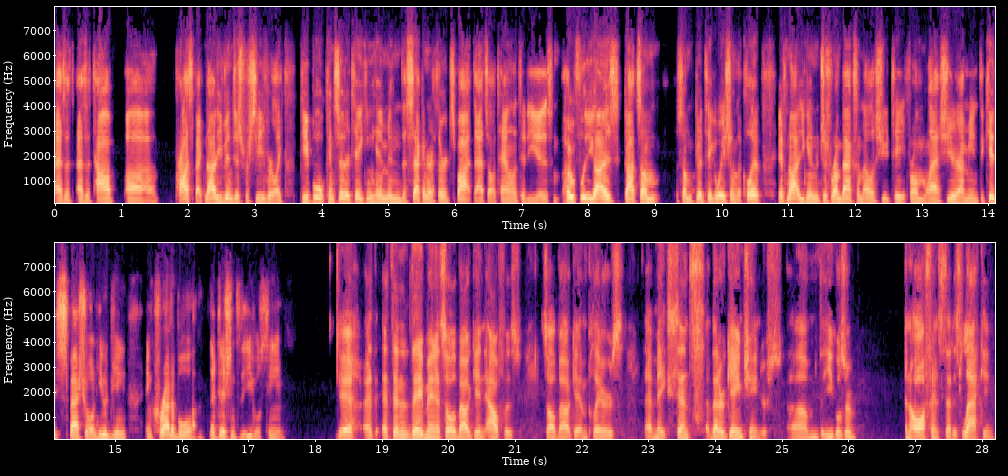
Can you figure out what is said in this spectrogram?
as a as a top uh, prospect, not even just receiver. Like people consider taking him in the second or third spot. That's how talented he is. Hopefully, you guys got some some good takeaways from the clip. If not, you can just run back some LSU tape from last year. I mean, the kid's special, and he would be an incredible addition to the Eagles team. Yeah, at, at the end of the day, man, it's all about getting alphas. It's all about getting players that make sense, that are game changers. Um, the Eagles are an offense that is lacking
